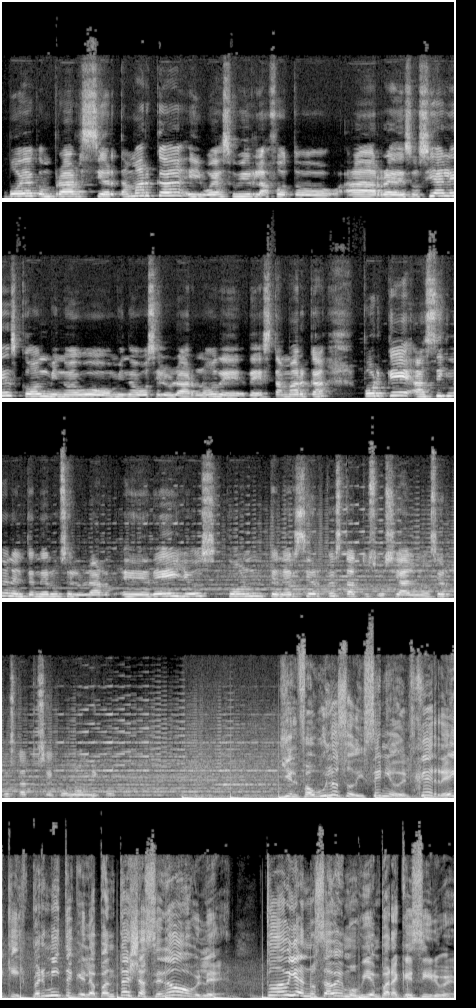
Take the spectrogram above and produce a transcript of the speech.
Voy a comprar cierta marca y voy a subir la foto a redes sociales con mi nuevo, mi nuevo celular ¿no? de, esta marca, porque asignan el tener un celular eh, de ellos con tener cierto estatus social, ¿no? cierto estatus económico. Y el fabuloso diseño del GRX permite que la pantalla se doble. Todavía no sabemos bien para qué sirve,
